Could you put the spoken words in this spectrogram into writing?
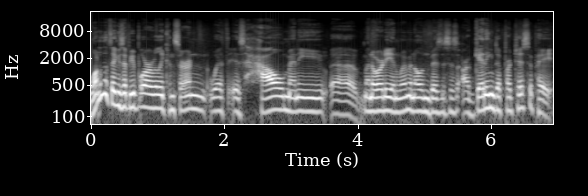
One of the things that people are really concerned with is how many uh, minority and women-owned businesses are getting to participate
